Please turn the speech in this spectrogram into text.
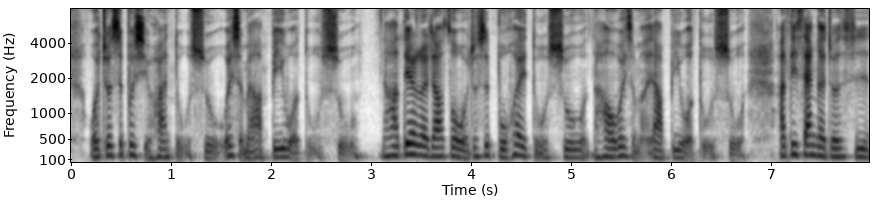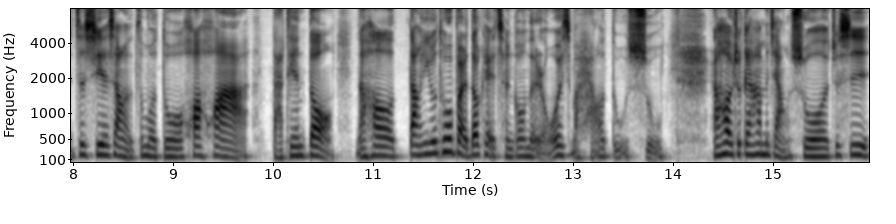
“我就是不喜欢读书，为什么要逼我读书？”然后第二个叫做“我就是不会读书，然后为什么要逼我读书？”然后第三个就是这世界上有这么多画画、打电动，然后当 YouTuber 都可以成功的人，我为什么还要读书？然后我就跟他们讲说，就是。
